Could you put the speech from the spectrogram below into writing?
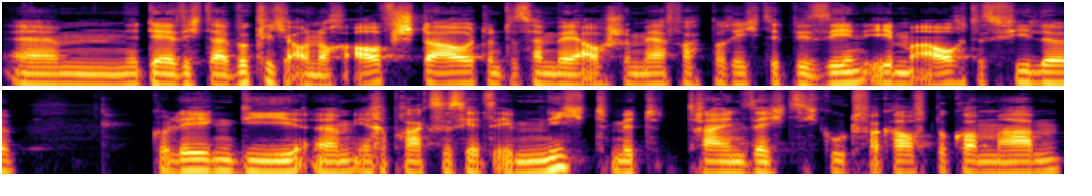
ähm, der sich da wirklich auch noch aufstaut. Und das haben wir ja auch schon mehrfach berichtet. Wir sehen eben auch, dass viele Kollegen, die ähm, ihre Praxis jetzt eben nicht mit 63 gut verkauft bekommen haben,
